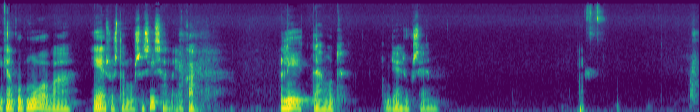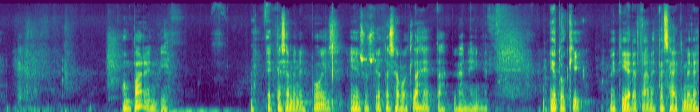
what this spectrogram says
ikään kuin muovaa Jeesusta muussa sisällä, joka liittää mut Jeesukseen. On parempi, että sä menet pois, Jeesus, jotta sä voit lähettää pyhän hengen. Ja toki me tiedetään, että sä et mene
